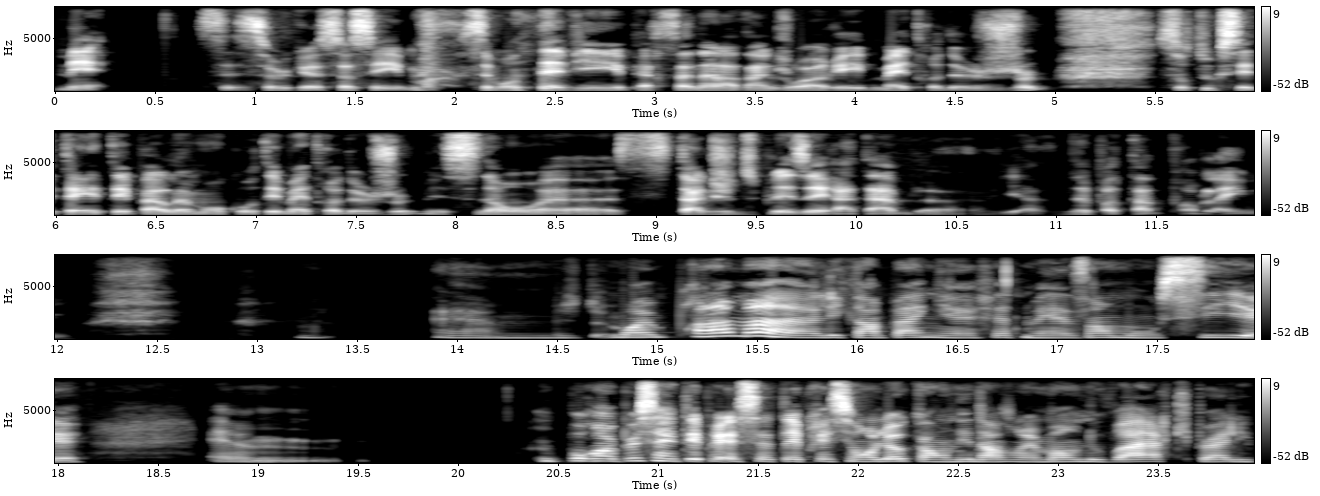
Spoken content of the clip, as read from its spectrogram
Mais c'est sûr que ça, c'est mon avis personnel en tant que joueur et maître de jeu. Surtout que c'est teinté par le, mon côté maître de jeu. Mais sinon, euh, tant que j'ai du plaisir à table, il n'y a, pas tant de problème. Euh, moi, probablement les campagnes faites maison, moi aussi, euh, pour un peu cette, impression-là qu'on est dans un monde ouvert qui peut aller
